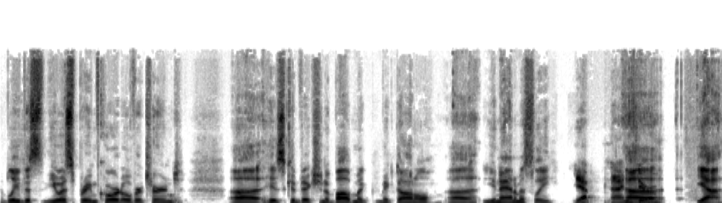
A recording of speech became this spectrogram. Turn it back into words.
I believe this U.S. Supreme Court overturned uh, his conviction of Bob Mc- McDonnell uh, unanimously. Yep, nine Uh, yeah,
